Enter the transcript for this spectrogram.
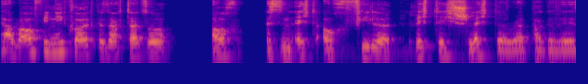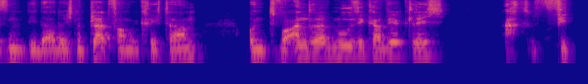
Ja, aber auch wie Nicole gesagt hat, so auch es sind echt auch viele richtig schlechte Rapper gewesen, die dadurch eine Plattform gekriegt haben und wo andere Musiker wirklich ach, viel,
